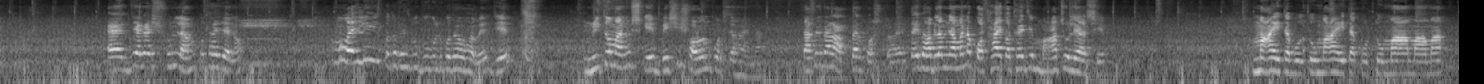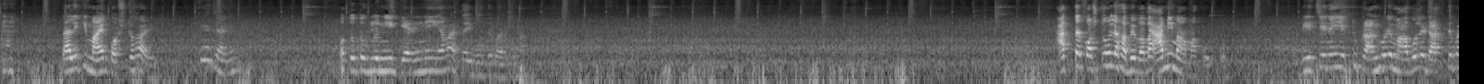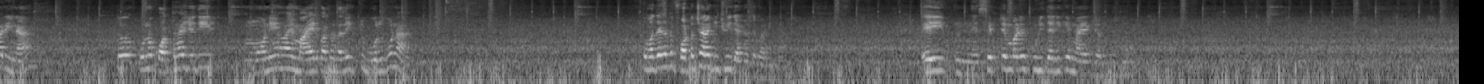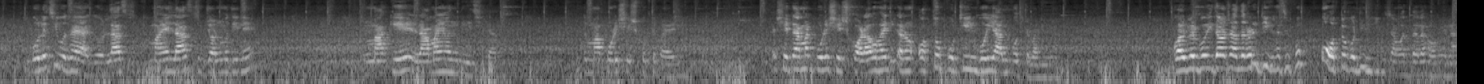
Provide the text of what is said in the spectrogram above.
এক জায়গায় শুনলাম কোথায় যেন মোবাইলেই কোথাও ফেসবুক গুগল কোথাও হবে যে মৃত মানুষকে বেশি স্মরণ করতে হয় না। তাতে তার আত্মার কষ্ট হয়। তাই ভাবলাম যে আমার না কথায় কথায় যে মা চলে আসে। মা এটা বলতো, মা এটা করতো, মা মা মা। তাহলে কি মায়ের কষ্ট হয়? কে জানে? অত তোগুলো নিয়ে জ্ঞান নেই আমার, তাই বলতে পারব না। আত্মার কষ্ট হলে হবে বাবা, আমি মা মা করব। বেঁচে নেই, একটু প্রাণ ভরে মা বলে ডাকতে পারি না। কোনো কথায় যদি মনে হয় মায়ের কথা, তাহলে একটু বলব না? তোমাদের কাছে ফটো ছাড়া কিছুই দেখাতে পারি না। এই সেপ্টেম্বরের কুড়ি তারিখে মায়ের জন্মদিন। বলেছি বোধহয় আগেও লাস্ট মায়ের লাস্ট জন্মদিনে মাকে রামায়ণ দিয়েছিলাম। তো মা পড়ে শেষ করতে পারেনি। সেটা আমার পড়ে শেষ করাও হয়নি, কারণ অত কঠিন বই আমি পড়তে পারি না গল্পের বই দেওয়া সাধারণ ঠিক আছে অত কঠিন জিনিস আমার দ্বারা হবে না।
